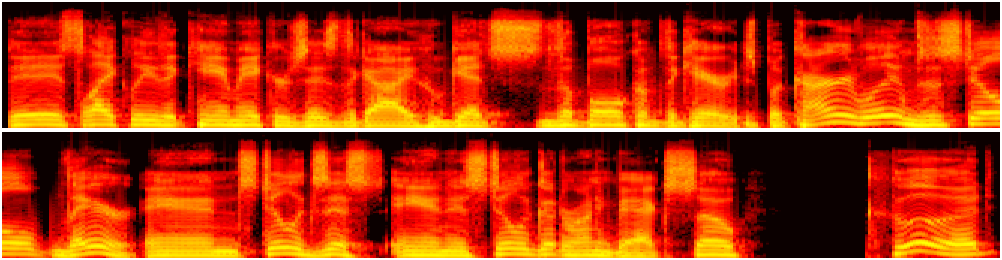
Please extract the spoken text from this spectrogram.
that it's likely that Cam Akers is the guy who gets the bulk of the carries, but Kyren Williams is still there and still exists and is still a good running back. So, could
